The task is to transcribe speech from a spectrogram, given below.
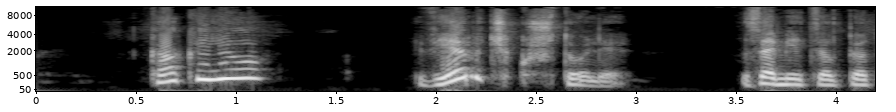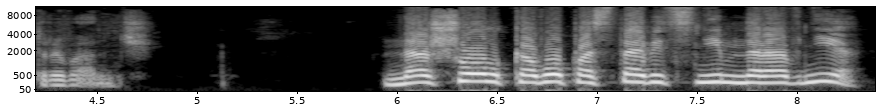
Как ее? Верочку, что ли? — заметил Петр Иванович. Нашел, кого поставить с ним наравне.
